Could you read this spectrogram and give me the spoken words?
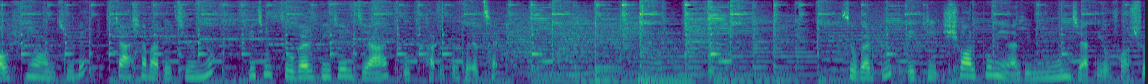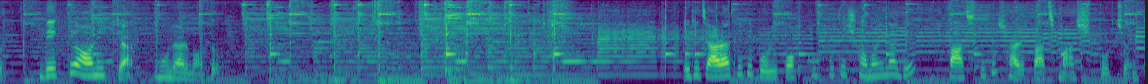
অউষ্ণ অঞ্চলে চাষাবাদের জন্য কিছু সুগার বিটের জাত উৎপাদিত হয়েছে। সুগার বিট একটি স্বল্পমেয়াদী মূল জাতীয় ফসল। দেখতে অনেকটা মূলার মতো। এটি চারা থেকে পরিপক্ক হতে সময় লাগে পাঁচ থেকে সাড়ে পাঁচ মাস পর্যন্ত।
